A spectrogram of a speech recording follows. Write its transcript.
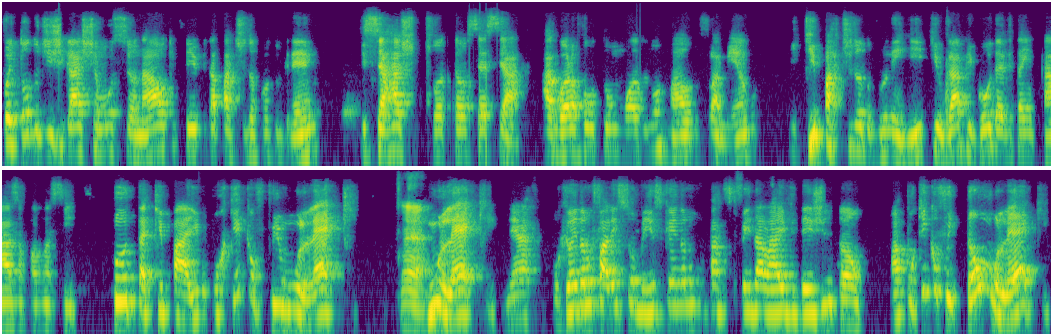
foi todo o desgaste emocional que teve da partida contra o Grêmio, que se arrastou até o CSA. Agora voltou um modo normal do Flamengo. E que partida do Bruno Henrique. O Gabigol deve estar em casa falando assim: puta que pariu, por que, que eu fui moleque É. moleque, né? Porque eu ainda não falei sobre isso, que eu ainda não participei da live desde então. Mas por que, que eu fui tão moleque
